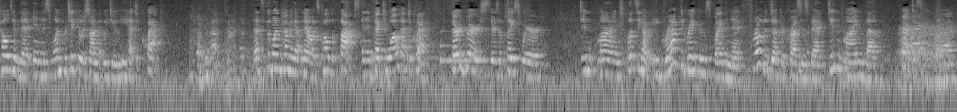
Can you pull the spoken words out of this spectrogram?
told him that in this one particular song that we do, he had to quack. That's the one coming up now. It's called The Fox. And in fact, you all have to quack. Third verse, there's a place where didn't mind, let's see how, he grabbed the gray goose by the neck, throwed a duck across his back, didn't mind the practice. Quack,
